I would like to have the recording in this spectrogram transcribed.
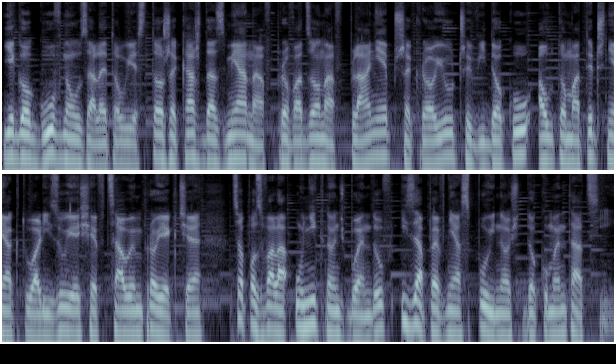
Jego główną zaletą jest to, że każda zmiana wprowadzona w planie, przekroju czy widoku automatycznie aktualizuje się w całym projekcie, co pozwala uniknąć błędów i zapewnia spójność dokumentacji.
